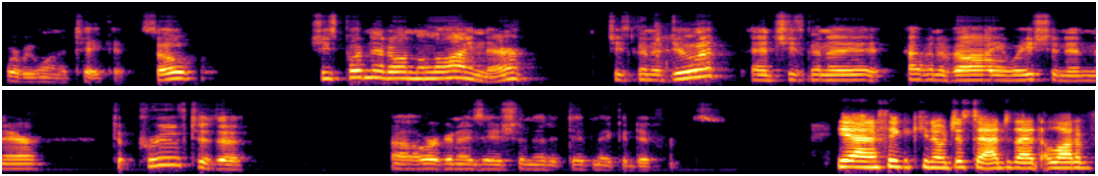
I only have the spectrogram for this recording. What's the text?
where we want to take it. So she's putting it on the line there. She's going to do it and she's going to have an evaluation in there to prove to the uh, organization that it did make a difference. Yeah, and I think you know just to add to that, a lot of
